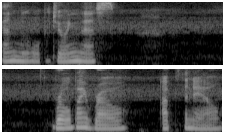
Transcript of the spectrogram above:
Then we will be doing this row by row up the nail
